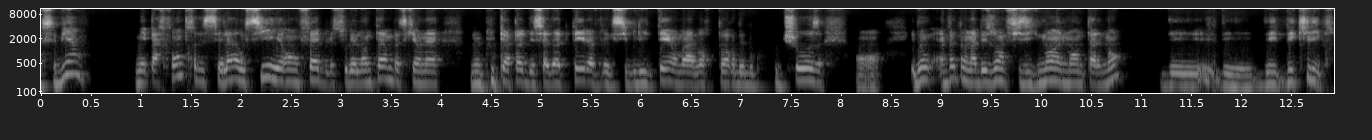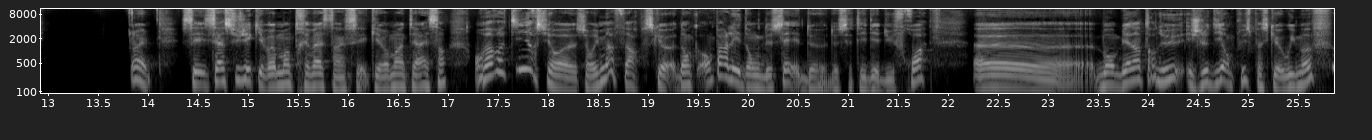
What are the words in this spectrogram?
C'est bien. Mais par contre, c'est là aussi, il rend faible sous les long terme parce qu'on n'est plus capable de s'adapter, la flexibilité, on va avoir peur de beaucoup de choses. Et donc, en fait, on a besoin physiquement et mentalement d'équilibre. Ouais, c'est un sujet qui est vraiment très vaste, hein, qui est vraiment intéressant. On va retenir sur euh, sur Wim Hof parce que donc on parlait donc de ces, de, de cette idée du froid. Euh, bon, bien entendu, et je le dis en plus parce que Wim Hof,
